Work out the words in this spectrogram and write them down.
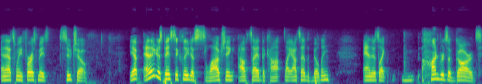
and that's when he first met Sucho. Yep, and they're just basically just slouching outside the comp, like outside the building, and there's like hundreds of guards.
